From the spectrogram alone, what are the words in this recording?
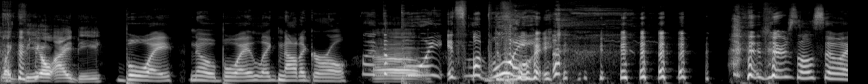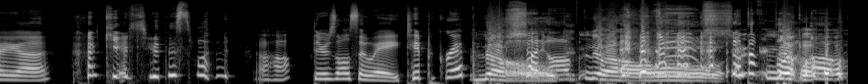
Like V O I D? Boy, no boy, like not a girl. Uh, the Oh. boy, it's my The boy. boy. There's also a uh, I can't do this one. Uh huh. There's also a tip grip. No. Shut up. No. Shut the fuck up.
